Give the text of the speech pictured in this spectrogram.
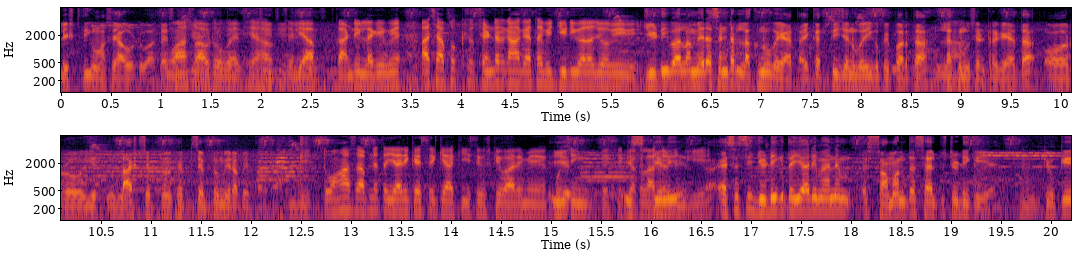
लिस्ट थी वहाँ से आउट हुआ था वहाँ से आउट हो गए थे हाँ। चलिए आप कैंटीन लगे हुए अच्छा आपको सेंटर कहाँ गया था? अभी जी वाला जो अभी जी वाला मेरा सेंटर लखनऊ गया था। इकतीस जनवरी का पेपर था। लखनऊ सेंटर हाँ। गया था और ये लास्ट शिफ्ट में फिफ्थ शिफ्ट में मेरा पेपर था। जी। तो वहाँ से आपने तैयारी कैसे क्या की थी उसके बारे में कोचिंग कैसे क्या क्लास एस एस की तैयारी मैंने सामान्यतः सेल्फ स्टडी की है। हम्म। क्योंकि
